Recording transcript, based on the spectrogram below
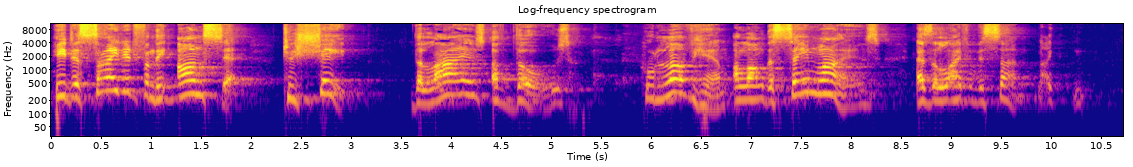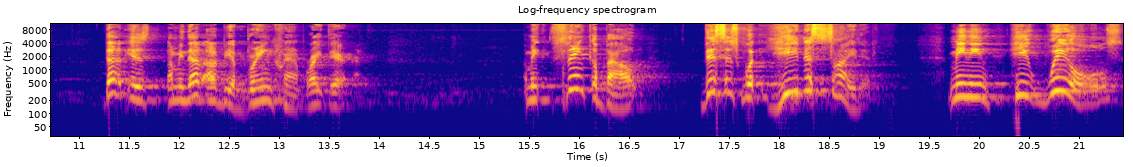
He decided from the onset to shape the lives of those who love him along the same lines as the life of his son. Like, that is, I mean, that ought to be a brain cramp right there. I mean, think about this is what he decided, meaning he wills.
